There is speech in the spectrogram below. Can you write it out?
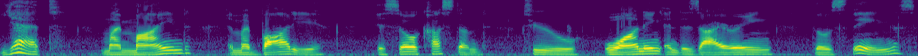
yet my mind and my body is so accustomed to wanting and desiring those things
